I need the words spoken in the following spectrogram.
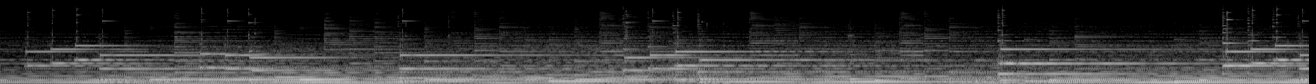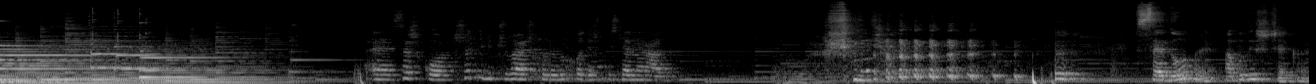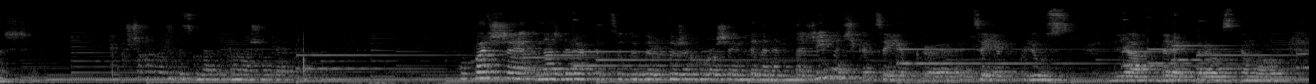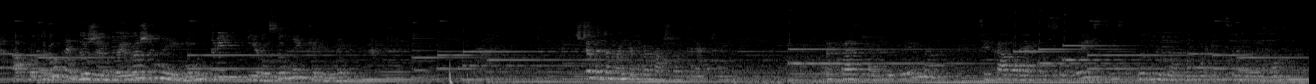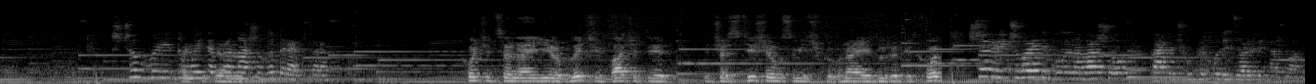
Е, Сашко, що ти відчуваєш, коли виходиш після наради? Все добре, а буде ще краще. Що ви можете сказати про нашого директора? По-перше, наш директор це дуже, дуже хороша інтелігентна жіночка, це як, е, це як плюс для директора установи. А по-друге, дуже виважений, мудрий і розумний керівник. Що ви думаєте про нашого директора? Прекрасна людина, цікава як особистість, дуже любимо і цінуємо. Що ви думаєте про нашого директора? Хочеться на її обличчі бачити частіше усмішку. Вона їй дуже підходить. Що ви відчуваєте, коли на вашу карточку приходить заробітна плата?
